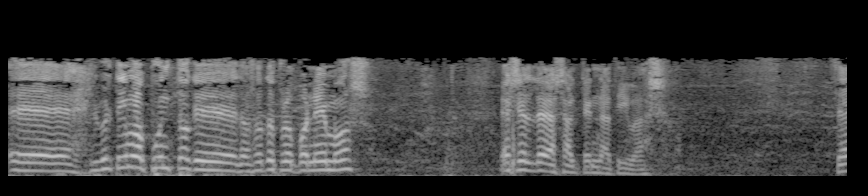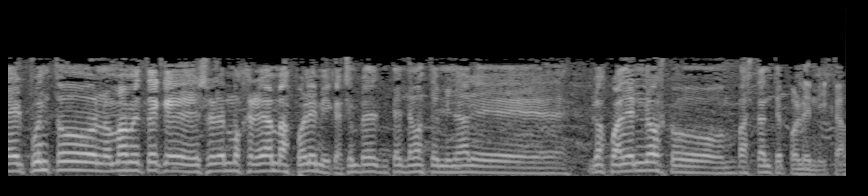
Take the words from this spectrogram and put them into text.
eh, el último punto que nosotros proponemos es el de las alternativas. O sea, el punto normalmente que solemos generar más polémica. Siempre intentamos terminar eh, los cuadernos con bastante polémica.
